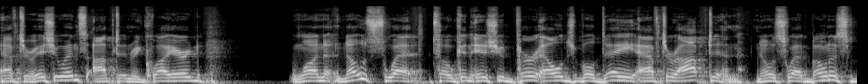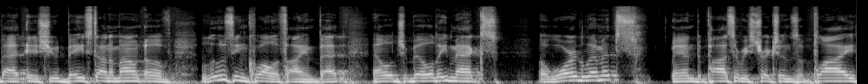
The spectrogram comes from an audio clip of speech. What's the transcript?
after issuance. Opt in required. One no sweat token issued per eligible day after opt in. No sweat bonus bet issued based on amount of losing qualifying bet. Eligibility max award limits and deposit restrictions apply.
